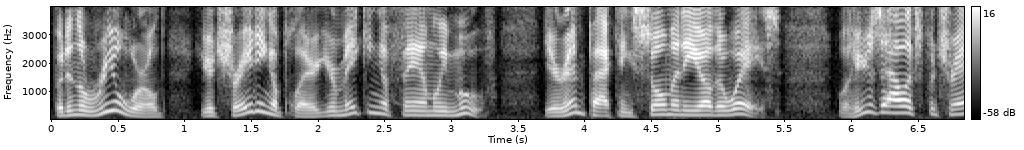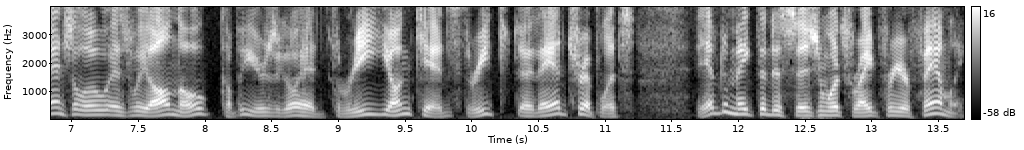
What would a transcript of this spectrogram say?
But in the real world, you're trading a player, you're making a family move. You're impacting so many other ways. Well, here's Alex Pietrangelo, as we all know, a couple years ago, had three young kids, three they had triplets. You have to make the decision what's right for your family.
